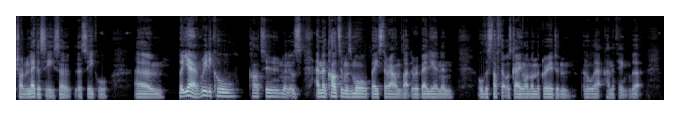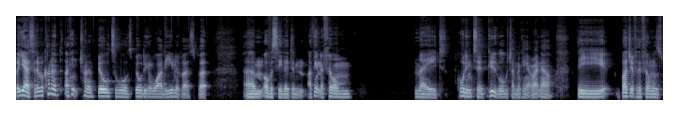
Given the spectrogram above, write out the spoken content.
Tron Legacy, so the sequel. Um, but yeah, really cool cartoon, and it was, and the cartoon was more based around like the rebellion and all the stuff that was going on on the grid and and all that kind of thing. But but yeah, so they were kind of I think trying to build towards building a wider universe, but um, obviously they didn't. I think the film made, according to Google, which I'm looking at right now, the budget for the film was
